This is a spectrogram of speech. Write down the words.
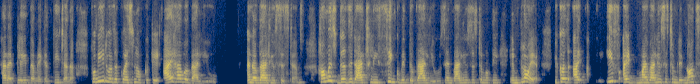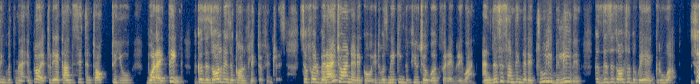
had I played them against each other. For me, it was a question of, okay, I have a value and a value system how much does it actually sync with the values and value system of the employer because i if I my value system did not sync with my employer, today I can't sit and talk to you what I think because there's always a conflict of interest. So for when I joined Adecco, it was making the future work for everyone. And this is something that I truly believe in because this is also the way I grew up. So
